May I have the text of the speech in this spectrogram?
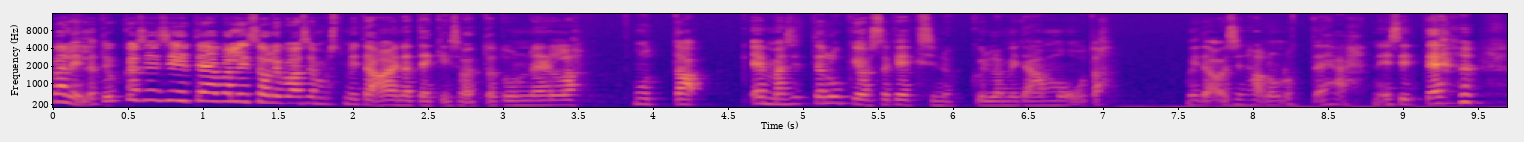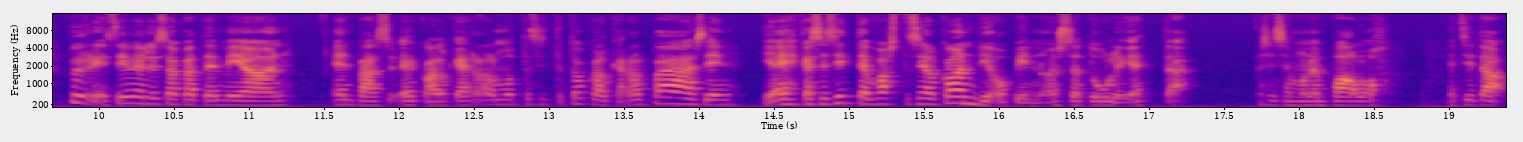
Välillä tykkäsin siitä ja välillä se oli vaan semmoista, mitä aina teki soittotunneilla. Mutta en mä sitten lukiossa keksinyt kyllä mitään muuta, mitä olisin halunnut tehdä. Niin sitten pyrin Sibeliusakatemiaan. En päässyt ekal kerralla, mutta sitten tokal kerralla pääsin. Ja ehkä se sitten vasta siellä kandiopinnoissa tuli, että se semmoinen palo. Että sitä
